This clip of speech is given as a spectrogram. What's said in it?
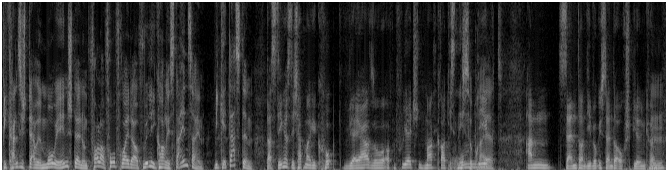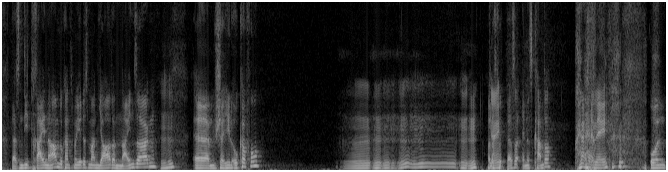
Wie kann sich Daryl Morey hinstellen und voller Vorfreude auf Willie Colley Stein sein? Wie geht das denn? Das Ding ist, ich habe mal geguckt, wer ja so auf dem Free Agent Markt gerade rumliegt. Nicht so breit an Centern, die wirklich Center auch spielen können. Mhm. Das sind die drei Namen. Du kannst mir jedes Mal ein Ja oder Nein sagen. Mhm. Ähm, Shahil Okafor. Mhm, mhm, mhm, das wird besser. Ennis Kanter. nee. Und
